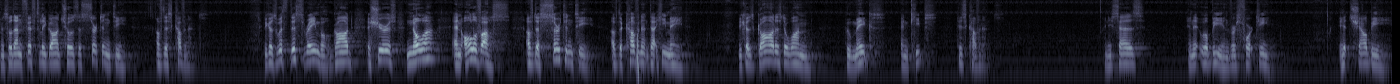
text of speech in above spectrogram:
And so then, fifthly, God chose the certainty of this covenant. Because with this rainbow, God assures Noah and all of us of the certainty of the covenant that he made. Because God is the one who makes and keeps his covenant. And he says, and it will be in verse 14, it shall be.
